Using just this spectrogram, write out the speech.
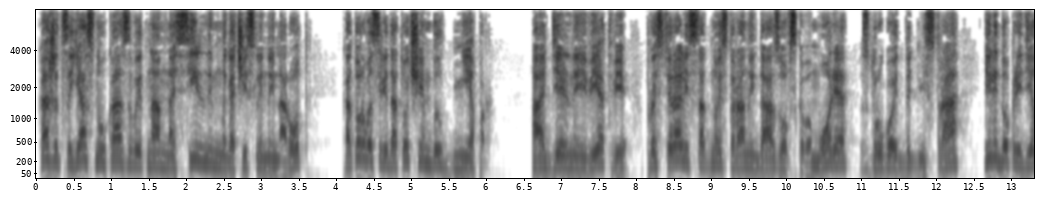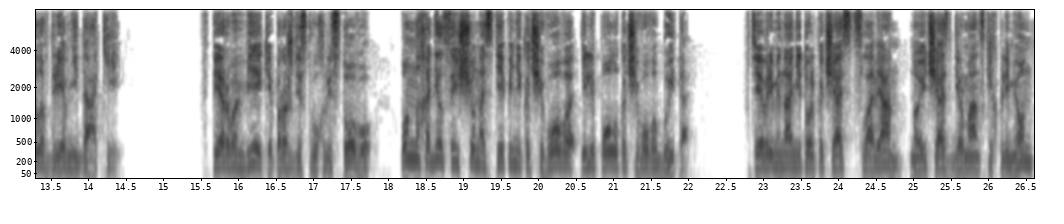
кажется, ясно указывает нам на сильный многочисленный народ, которого средоточием был Днепр, а отдельные ветви простирались с одной стороны до Азовского моря, с другой до Днестра или до пределов Древней Дакии. В первом веке по Рождеству Христову он находился еще на степени кочевого или полукочевого быта – в те времена не только часть славян, но и часть германских племен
